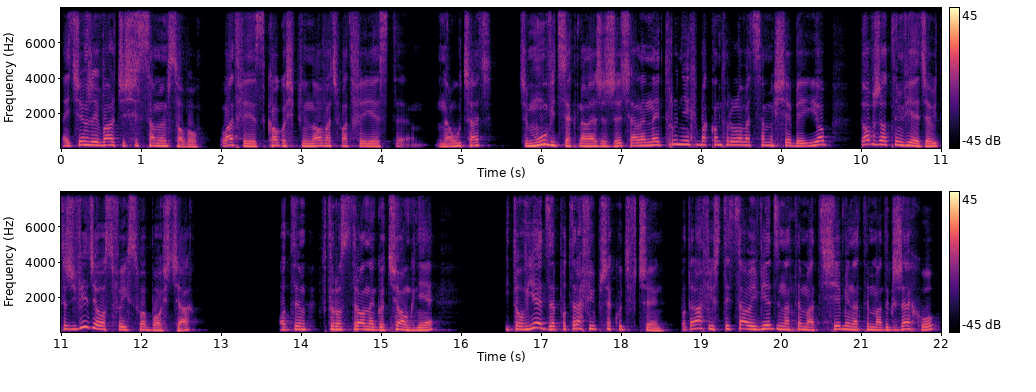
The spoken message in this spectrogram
Najciężej walczy się z samym sobą. Łatwiej jest kogoś pilnować, łatwiej jest nauczać, czy mówić, jak należy żyć, ale najtrudniej chyba kontrolować samych siebie. I Job dobrze o tym wiedział i też wiedział o swoich słabościach, o tym, w którą stronę go ciągnie, i tą wiedzę potrafił przekuć w czyn. Potrafił z tej całej wiedzy na temat siebie, na temat grzechu,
